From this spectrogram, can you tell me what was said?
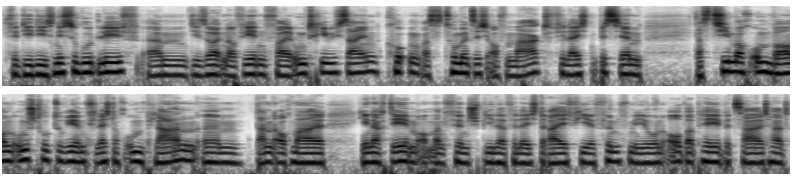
für die, die es nicht so gut lief, ähm, die sollten auf jeden Fall umtriebig sein, gucken, was tummelt sich auf dem Markt, vielleicht ein bisschen das Team auch umbauen, umstrukturieren, vielleicht auch umplanen. Ähm, dann auch mal, je nachdem, ob man für einen Spieler vielleicht drei, vier, fünf Millionen Overpay bezahlt hat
